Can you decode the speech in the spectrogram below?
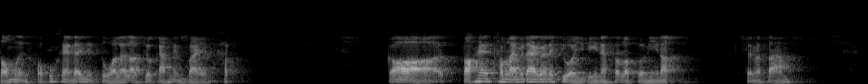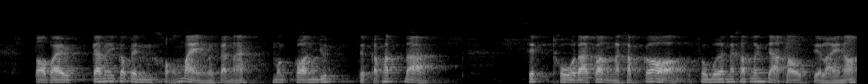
สองหมื่นของคู่แข่งได้หนึ่งตัว แล้วเราโจกันหนึ่งใบนะครับ ก็ต่อให้ทำลายไม่ได้ก็ได้จั่วอยู่ดีนะสำหรับตัวนี้เนาะใส่มาสามต่อไปการนี้ก็เป็นของใหม่เหมือนกันนะมังกรยุทธจักรพรรดิดาเซตโทดากอนนะครับ ก็โซเบิร์นนะครับหลังจากเราเสียไลเนาะ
